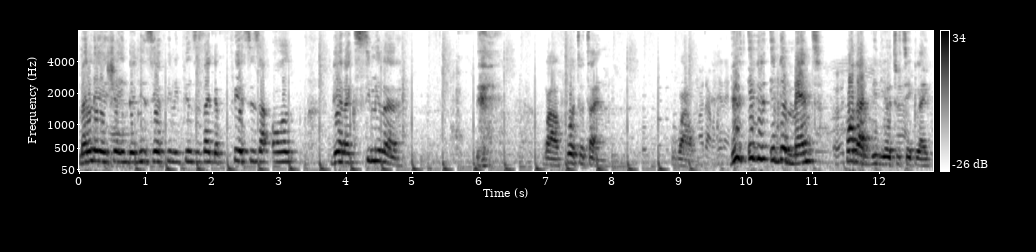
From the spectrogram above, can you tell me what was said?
Malaysia, Indonesia, Philippines, it's like the faces are all, they're like similar. wow, photo time Wow. มาจากประเทศไหน This, if, if they meant for that video to take like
